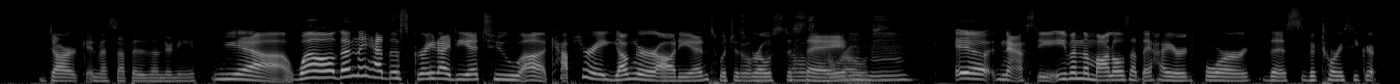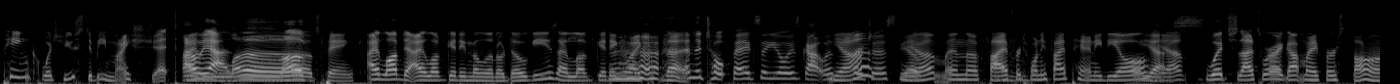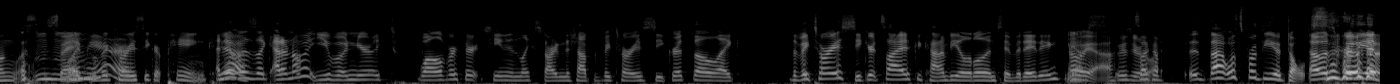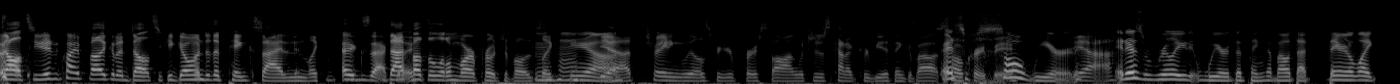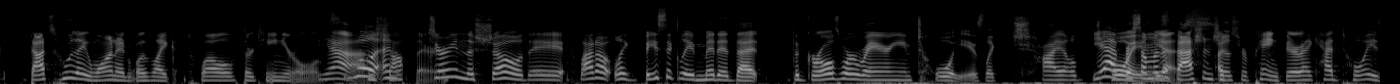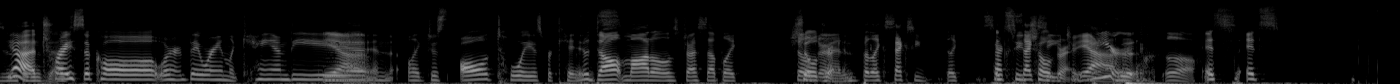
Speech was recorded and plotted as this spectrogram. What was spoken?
dark and messed up it is underneath. Yeah. Well, then they had this great idea to uh, capture a younger audience, which is Ugh, gross to say. gross. Mhm. Ew, nasty. Even the models that they hired for this Victoria's Secret pink, which used to be my shit. Oh I yeah, loved. loved pink. I loved it. I loved getting the little dogies. I loved getting like the and the tote bags that you always got with Yeah, the purchase. Yep. Yep, and the 5 for Mhm. 25 panty deal. Yes. Which that's where I got my first thong. Was Mhm. like Same the here. Victoria's Secret pink. And Yeah. it was like I don't know about you, but when you're like 12 or 13 and like starting to shop at Victoria's Secret, the like the Victoria's Secret side could kind of be a little intimidating. Oh yeah. It was It's your like a that was for the adults. That was for the adults. You didn't quite feel like an adult. So you could go into the pink side and like exactly. that felt a little more approachable. It's like Mhm. Yeah. yeah, training wheels for your first thong, which is just kind of creepy to think about. So it's creepy. so weird. yeah. It is really weird to think about that they're like that's who they wanted was like 12, 13 year olds. Yeah. well, to and shop there. during the show, they flat out like basically admitted that the girls were wearing toys, like child Yeah, toys. for some of Yes. the fashion A- shows for pink, they like had toys and yeah, a things. That's- tricycle. Weren't they wearing like candy? Yeah. and like just all toys for kids. the adult models dress up like children, Children. but like sexy, like Sexy sexy children. ch- yeah, Weird. Ugh. It's it's Messed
